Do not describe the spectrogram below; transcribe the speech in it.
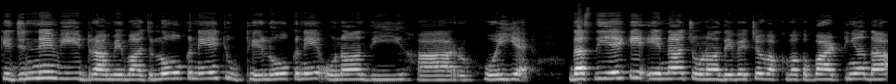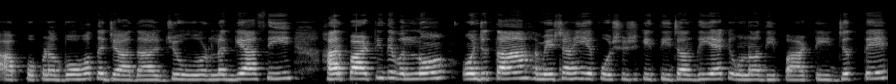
ਕਿ ਜਿੰਨੇ ਵੀ ਡਰਾਮੇਬਾਜ਼ ਲੋਕ ਨੇ, ਝੂਠੇ ਲੋਕ ਨੇ, ਉਹਨਾਂ ਦੀ ਹਾਰ ਹੋਈ ਹੈ। ਦੱਸ ਦਈਏ ਕਿ ਇਹਨਾਂ ਚੋਣਾਂ ਦੇ ਵਿੱਚ ਵੱਖ-ਵੱਖ ਪਾਰਟੀਆਂ ਦਾ ਆਪੋ ਆਪਣਾ ਬਹੁਤ ਜ਼ਿਆਦਾ ਜ਼ੋਰ ਲੱਗਿਆ ਸੀ। ਹਰ ਪਾਰਟੀ ਦੇ ਵੱਲੋਂ ਉਂਝ ਤਾਂ ਹਮੇਸ਼ਾ ਹੀ ਇਹ ਕੋਸ਼ਿਸ਼ ਕੀਤੀ ਜਾਂਦੀ ਹੈ ਕਿ ਉਹਨਾਂ ਦੀ ਪਾਰਟੀ ਜਿੱਤੇ,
